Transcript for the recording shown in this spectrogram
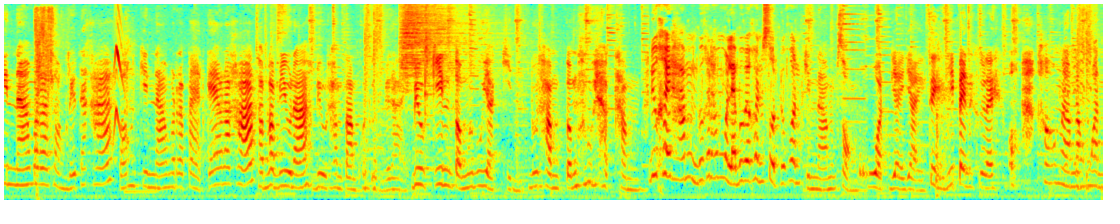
กินน้ำวันละสองลิตรนะคะ ต้องกินน้ำวันละแปดแก้วนะคะสำหรับบิวนะบิวทำตามคนอื่นไม่ได้บิวกินต่อเมื่อบิวอยากกินบิวทำต่อเมื่อบิวอยากทำบิวเคยทำบิวเคยทำหมดแล้วบิวเป็นคนสุดทุกคนกินน้ำสองขวดใหญ่ๆ สิ่งที่เป็นคืออะไรโอ้เข้าห้องน้ำทั้งวัน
